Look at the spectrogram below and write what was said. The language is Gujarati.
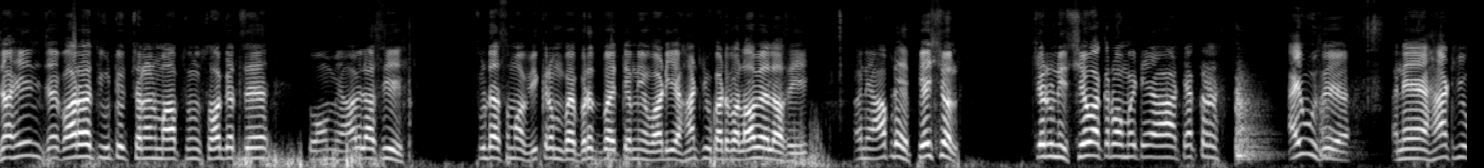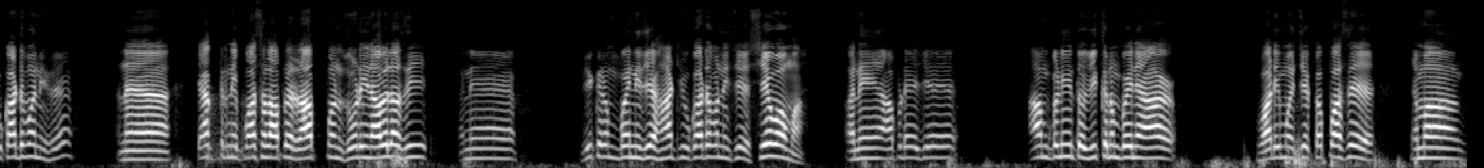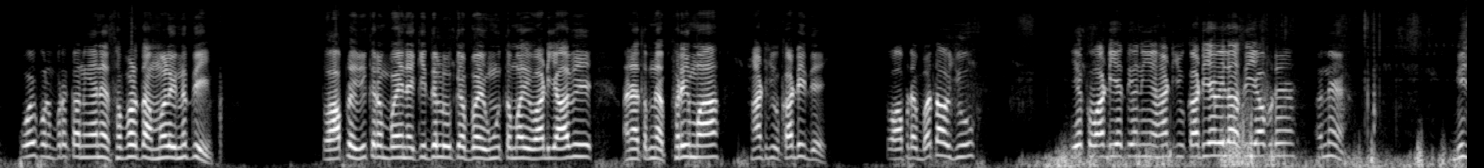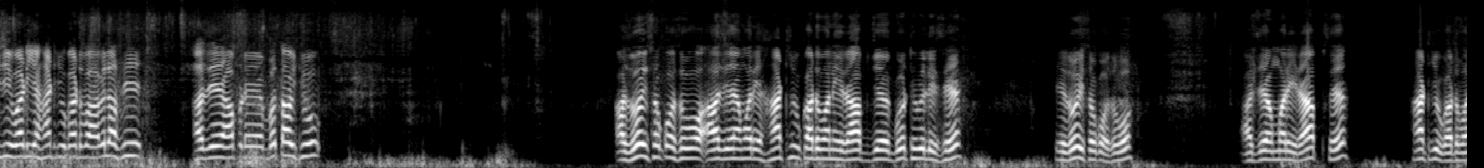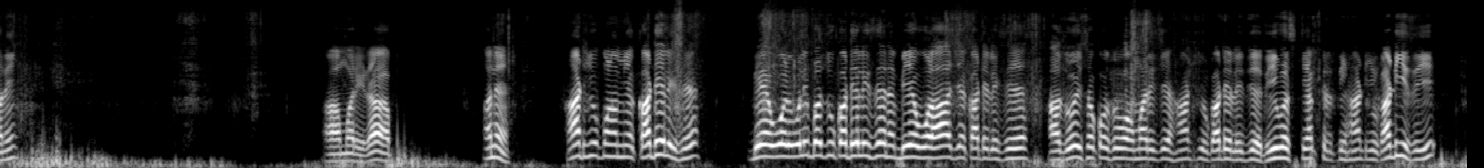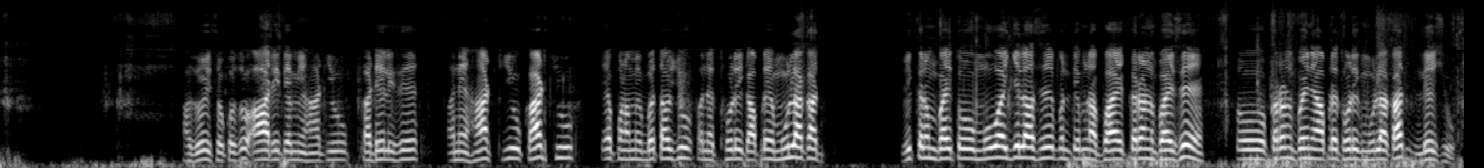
જય હિન્દ, જય ભારત યુટ્યુબ ચેનલમાં આપ સ્વાગત છે. તો અમે આવેલા છીએ સુડાસમાં વિક્રમભાઈ ભરતભાઈ તેમની વાડીએ હાંટિયું કાઢવા લાવેલા છીએ. અને આપણે સ્પેશિયલ ખેડૂતની સેવા કરવા માટે આ ટ્રેક્ટર આવ્યું છે અને હાંટિયું કાઢવાની છે. અને ટ્રેક્ટરની પાછળ આપણે રાપ પણ જોડીને આવેલા છીએ. અને વિક્રમભાઈની જે હાંટિયું કાઢવાની છે સેવામાં, અને આપણે જે આમ ગણીએ તો વિક્રમભાઈને આ વાડીમાં જે કપાસ છે, એમાં કોઈ પણ પ્રકારની એને સફળતા મળી નથી. તો આપણે વિક્રમભાઈને કીધેલું કે ભાઈ, હું તમારી વાડી આવી અને તમને ફ્રીમાં હાંઠિયું કાઢી દે. તો આપણે બતાવજું. એક વાડીએ તેની હાંઠિયું કાઢી આવેલા છીએ આપણે અને બીજી વાડીએ હાંઠિયું કાઢવા આવેલા છીએ. આજે આપણે બતાવશું. આ જોઈ શકો છો, આજે અમારી હાંઠિયું કાઢવાની રાપ જે ગોઠવેલી છે એ જોઈ શકો છો. આજે અમારી રાપ છે હાંઠિયું કાઢવાની. આ અમારી રાપ. અને હાંઠિયું પણ અમે કાઢેલી છે. બે ઓળ ઓલી બાજુ કાઢેલી છે ને બે ઓળ આ જે કાઢેલી છે, આ જોઈ શકો છો અમારી જે હાંઠિયું કાઢેલી છે રિવર્સ ટ્રેક્ટરથી હાંઠિયું કાઢીએ છીએ. આ જોઈ શકો છો, આ રીતે અમે હાંઠિયું કાઢેલી છે અને હાંઠિયું કાઢશું તે પણ અમે બતાવશું. અને થોડીક આપણે મુલાકાત. વિક્રમભાઈ તો મોવાઈ ગયેલા છે, પણ તેમના ભાઈ કરણભાઈ છે. તો કરણભાઈને આપણે થોડીક મુલાકાત લઈશું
